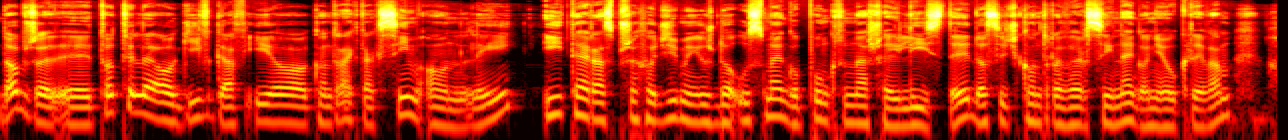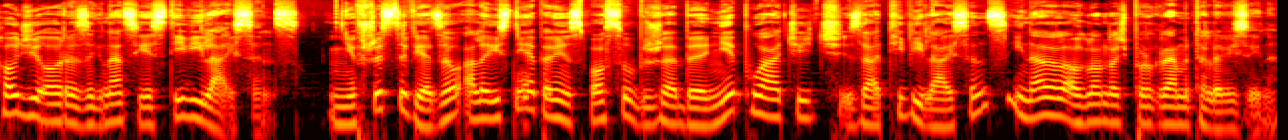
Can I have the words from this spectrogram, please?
Dobrze, y, to tyle o GiveGav i o kontraktach SIM Only. I teraz przechodzimy już do ósmego punktu naszej listy, dosyć kontrowersyjnego, nie ukrywam. Chodzi o rezygnację z TV License. Nie wszyscy wiedzą, ale istnieje pewien sposób, żeby nie płacić za TV license i nadal oglądać programy telewizyjne.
